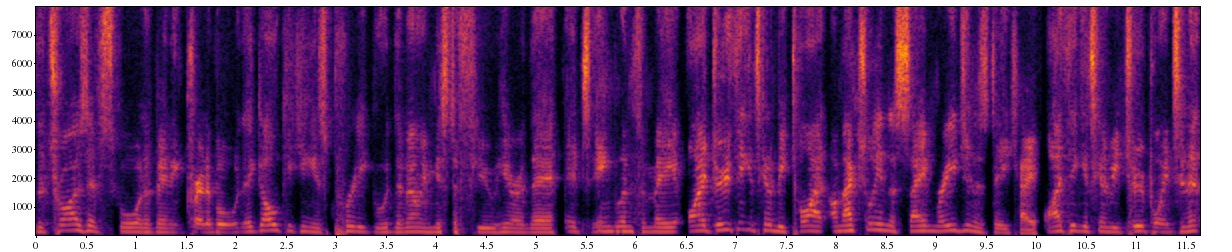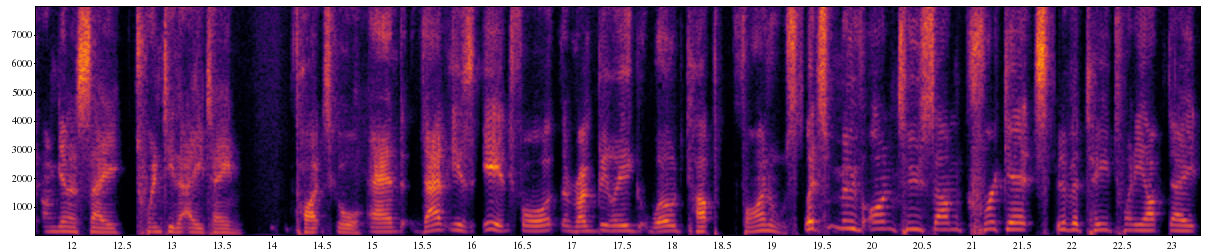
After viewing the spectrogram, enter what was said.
The tries they've scored have been incredible. Their goal kicking is pretty good. They've only missed a few here and there. It's England for me. I do think it's going to be tight. I'm actually in the same region as DK. I think it's going to be two points in it. I'm going to say 20 to 18 tight score. And that is it for the Rugby League World Cup finals. Let's move on to some cricket. Bit of a T20 update.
